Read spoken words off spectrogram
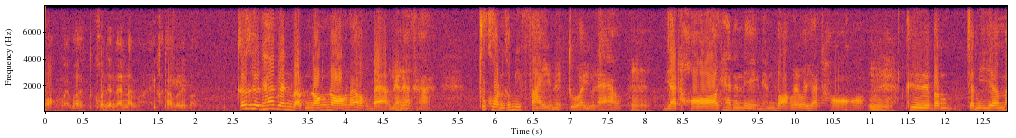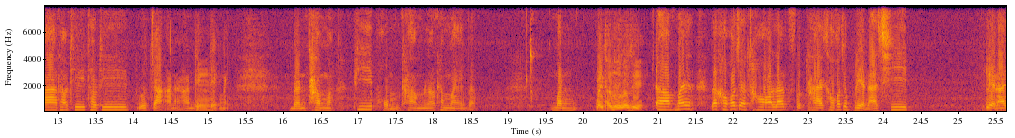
บอกหน่อยว่าควรจะแนะนำให้เขาทำอะไรบ้าง ก็คือถ้าเป็นแบบน้องๆนะออกแบบเนี่ยนะคะ ทุกคนเขามีไฟอยู่ในตัวอยู่แล้วอืมอย่าท้อแค่นั้นเองท่านบอกเลยว่าอย่าท้อออืมคือบางจะมีเยอะมากเท่าที่เท่าที่รู้จักอะนะคะเด็กๆเนี่ยเหมือนทำอะพี่ผมทำแล้วทำไมแบบมันไม่ทะลุสักทีอ่าไม่แล้วเขาก็จะท้อแล้วสุดท้ายเขาก็จะเปลี่ยนอาชีพ เปลี่ยนอา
